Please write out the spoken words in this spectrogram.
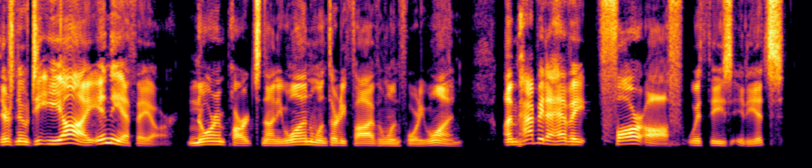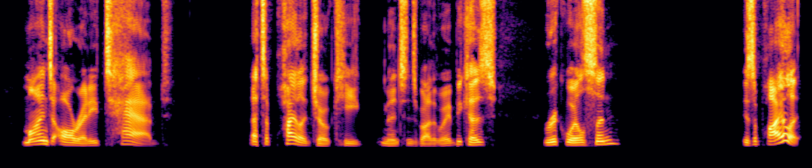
There's no DEI in the FAR, nor in Parts 91, 135, and 141. I'm happy to have a far off with these idiots. Mine's already tabbed. That's a pilot joke he mentions, by the way, because Rick Wilson is a pilot.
